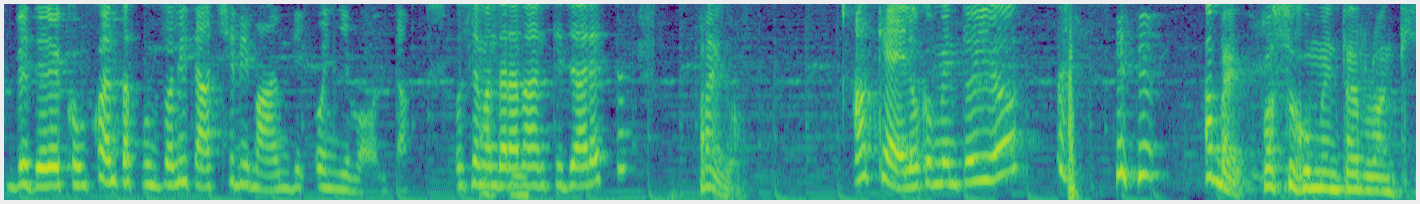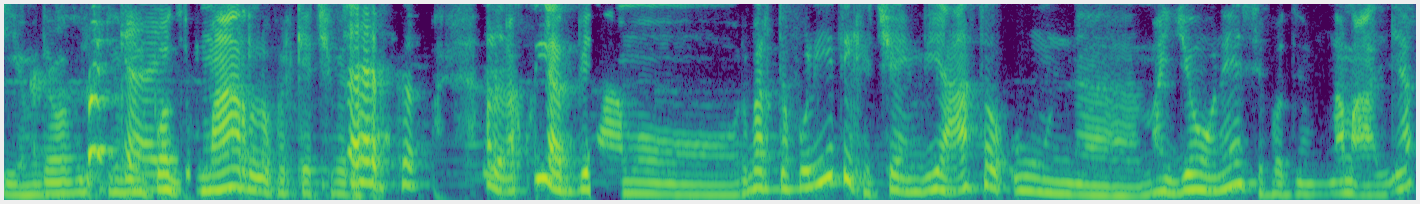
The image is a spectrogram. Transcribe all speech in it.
vedere con quanta puntualità ci li mandi ogni volta. Possiamo ah, andare sì. avanti, Jared? Prego. Ok, lo commento io. Vabbè, posso commentarlo anch'io, devo, okay. devo un po' zoomarlo perché ci vedo. Certo. Allora, qui abbiamo Roberto Politi che ci ha inviato un uh, maglione, se può dire una maglia,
